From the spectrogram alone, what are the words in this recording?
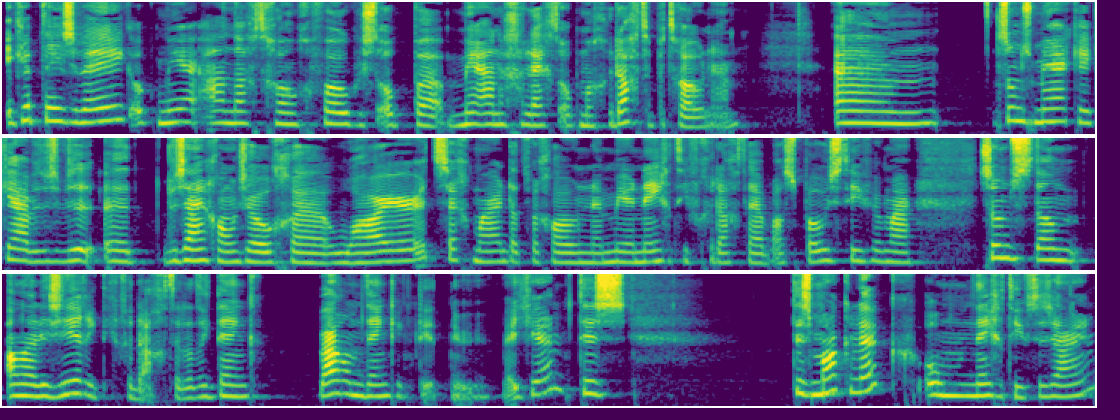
ik heb deze week ook meer aandacht gewoon gefocust op, meer aandacht gelegd op mijn gedachtenpatronen. Um, soms merk ik, ja, we, we, eh, we zijn gewoon zo gewired, zeg maar, dat we gewoon eh, meer negatieve gedachten hebben als positieve. Maar soms dan analyseer ik die gedachten. Dat ik denk, waarom denk ik dit nu? Weet je, het is, het is makkelijk om negatief te zijn,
